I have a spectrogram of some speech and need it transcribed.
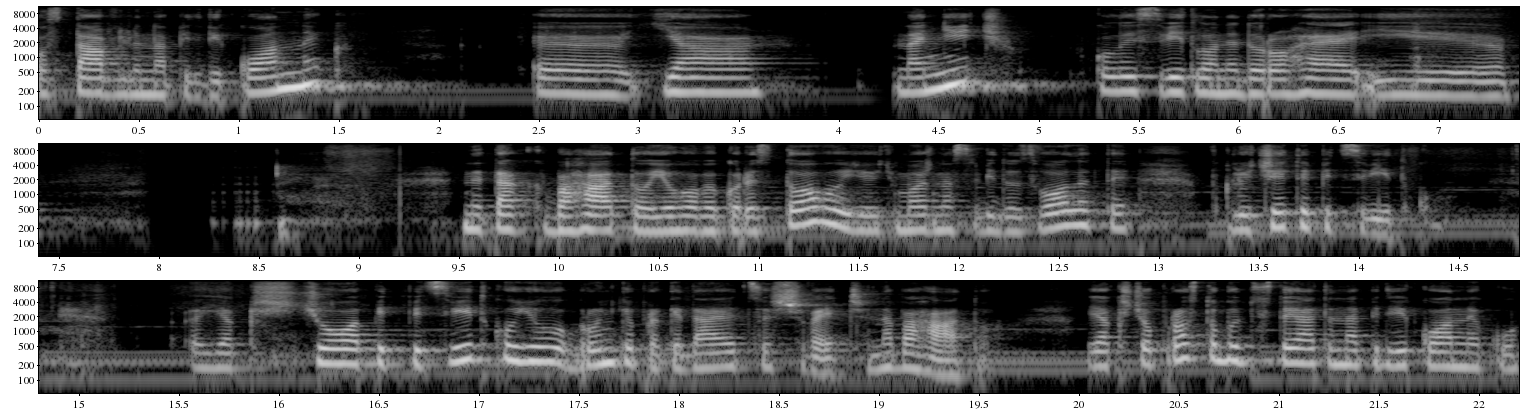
Поставлю на підвіконник. Е, я на ніч, коли світло недороге і не так багато його використовують, можна собі дозволити включити підсвітку. Якщо під підсвіткою бруньки прокидаються швидше, набагато. Якщо просто будуть стояти на підвіконнику,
